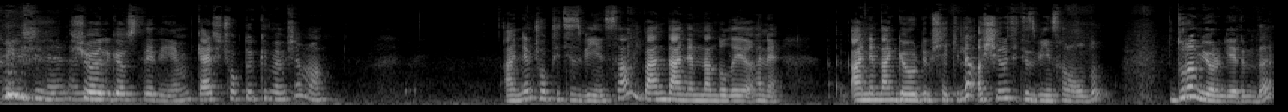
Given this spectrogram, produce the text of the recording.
Şöyle göstereyim. Gerçi çok dökülmemiş ama. Annem çok titiz bir insan. Ben de annemden dolayı hani annemden gördüğüm şekilde aşırı titiz bir insan oldum. Duramıyorum yerimde.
